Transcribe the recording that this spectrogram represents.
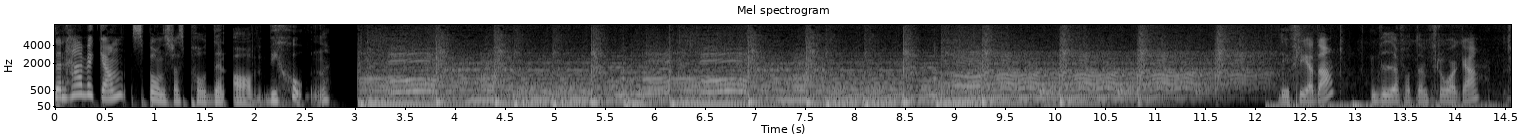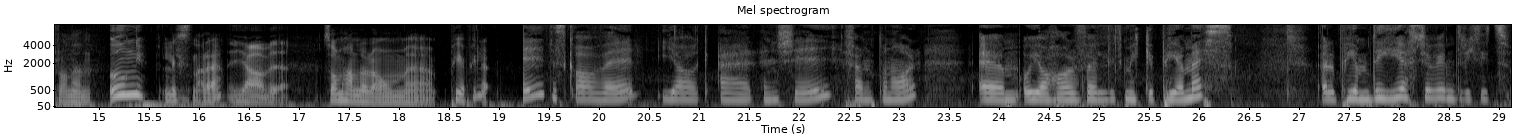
Den här veckan sponsras podden av Vision. Det är fredag. Vi har fått en fråga från en ung lyssnare Ja, vi. som handlar om eh, p-piller. Hej, det skaver. Jag är en tjej, 15 år. Ehm, och jag har väldigt mycket PMS. Eller PMDS, jag vet inte riktigt.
